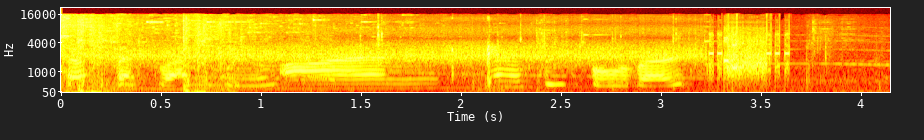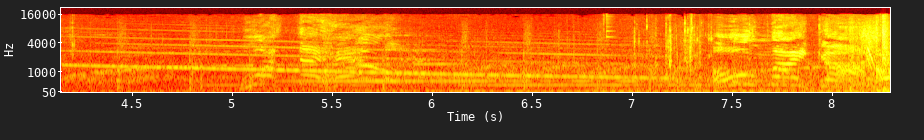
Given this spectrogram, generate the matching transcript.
Suspect last on Boulevard. What the hell? Oh my god!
